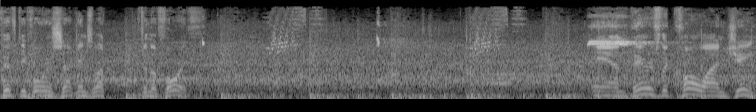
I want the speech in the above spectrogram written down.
54 seconds left in the fourth. And there's the call on James.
